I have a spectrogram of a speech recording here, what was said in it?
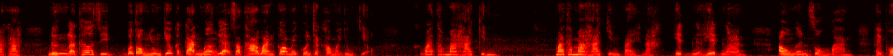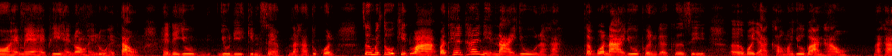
นะคะหนึ่งละเธอสิบ่ต้องยุ่งเกี่ยวกับการเมือง และสถาบันก็ไม่ควรจะเข้ามายุ่งเกี่ยว มาทำมาหากิน มาทำมาหากินไปนะเฮ็ดเฮ็ดงาน เอาเงินทรงบาน ให้พ่อให้แม่ให้พี่ให้น้องให้ลูกให้เต่า ให้ได้อยู่อยู่ดีกินแสบนะคะ ทุกคนซึ่งแม่ตู่คิดว่าประเทศไทยนี่น่าอยู่นะคะถ้าบ่น่าอยู่เพิ่นก็คือสิเออบ่อยากเขามาอยู่บ้านเฮานะคะ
